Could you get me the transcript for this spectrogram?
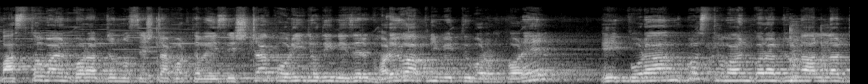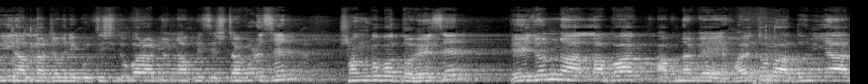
বাস্তবায়ন করার জন্য চেষ্টা করতে হবে। এই চেষ্টা করি যদি নিজের ঘরেও আপনি মৃত্যুবরণ করেন এই কোরআন বাস্তবায়ন করার জন্য আল্লাহর দিন আল্লাহর জমিনে প্রতিষ্ঠিত করার জন্য আপনি চেষ্টা করেছেন সঙ্গবদ্ধ হয়েছেন এই জন্য আল্লাহ পাক আপনাকে হয়তোবা দুনিয়ার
